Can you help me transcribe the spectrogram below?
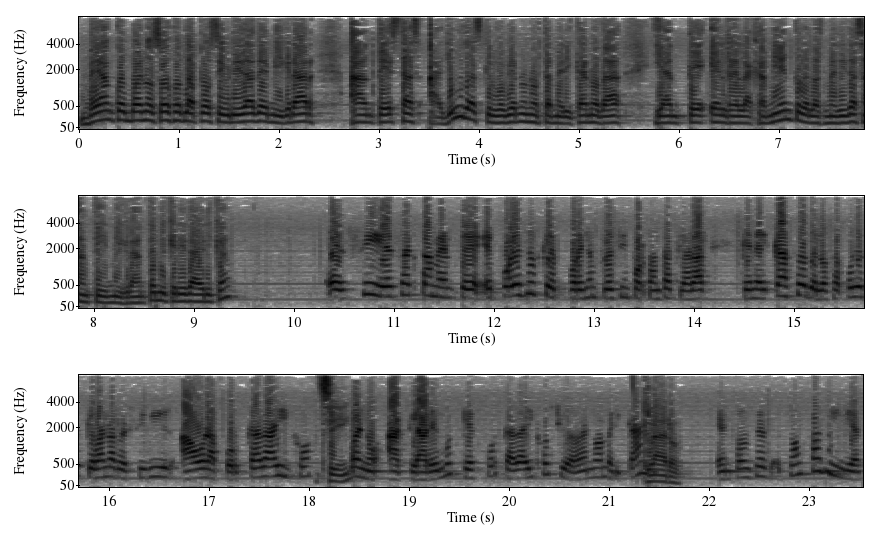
vean con buenos ojos la posibilidad de emigrar ante estas ayudas que el gobierno norteamericano da y ante el relajamiento de las medidas antiinmigrantes, mi querida Erika? Eh, sí, exactamente. Eh, por eso es que, por ejemplo, es importante aclarar que en el caso de los apoyos que van a recibir ahora por cada hijo, bueno, aclaremos que es por cada hijo ciudadano americano. Claro. Entonces, son familias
